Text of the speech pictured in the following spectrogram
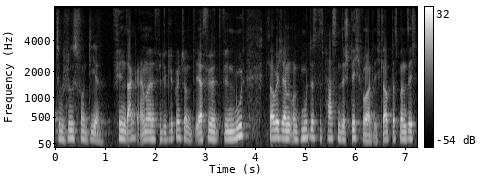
zum Schluss von dir. Vielen Dank einmal für die Glückwünsche und ja, für, für den Mut glaube ich, ähm, und Mut ist das passende Stichwort. Ich glaube, dass man sich,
